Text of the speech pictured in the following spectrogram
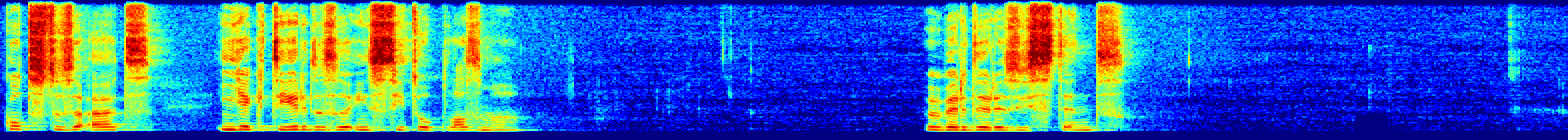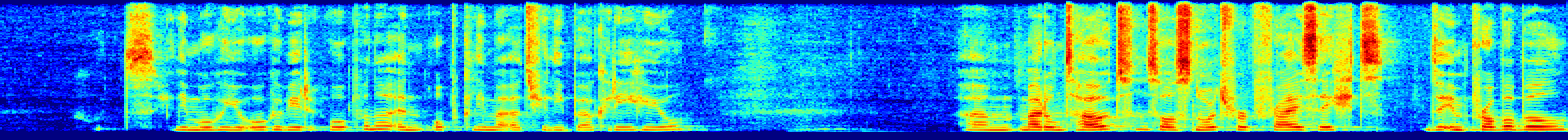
kotsten ze uit, injecteerden ze in cytoplasma. We werden resistent. Jullie mogen je ogen weer openen en opklimmen uit jullie buikregio. Um, maar onthoud, zoals Northrop Frye zegt, the improbable,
